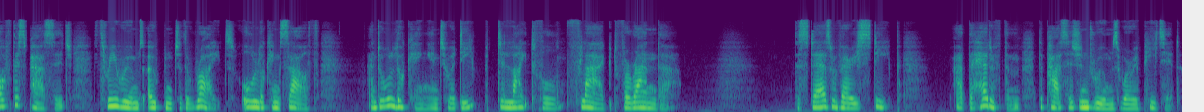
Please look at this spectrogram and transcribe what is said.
of this passage, three rooms opened to the right, all looking south, and all looking into a deep, delightful, flagged veranda. The stairs were very steep. At the head of them, the passage and rooms were repeated.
